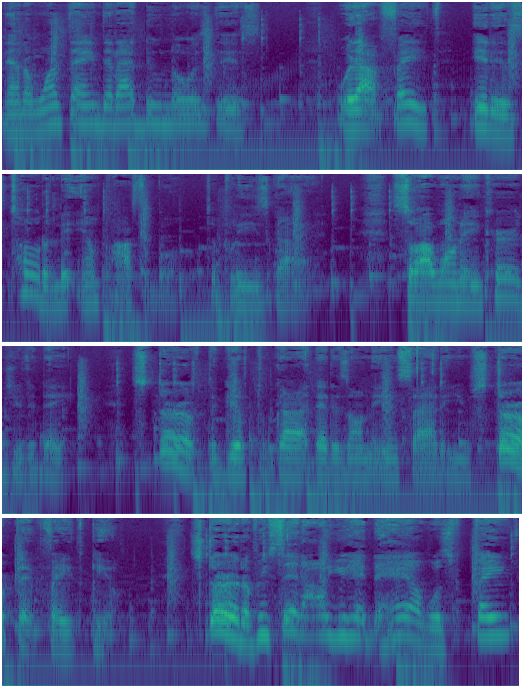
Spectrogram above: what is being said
Now, the one thing that I do know is this without faith, it is totally impossible to please God. So I want to encourage you today. Stir up the gift of God that is on the inside of you. Stir up that faith gift. Stir it up. He said all you had to have was faith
